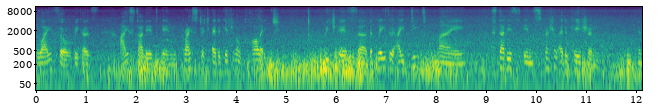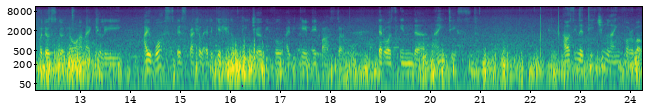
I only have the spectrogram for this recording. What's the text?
Why so? Because I studied in Christchurch Educational College which is uh, the place where I did my studies in special education. And for those who don't know I'm actually I was a special educational teacher before I became a pastor. That was in the 90s I was in the teaching line for about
